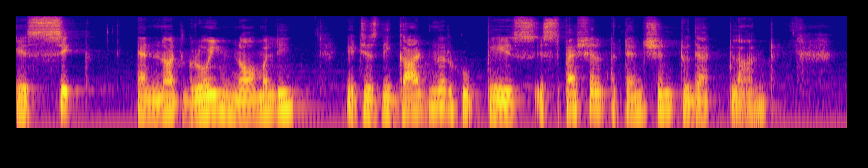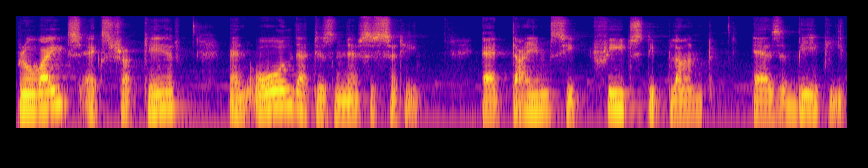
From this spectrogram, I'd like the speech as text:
is sick and not growing normally. It is the gardener who pays special attention to that plant, provides extra care and all that is necessary. At times he treats the plant as a baby,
